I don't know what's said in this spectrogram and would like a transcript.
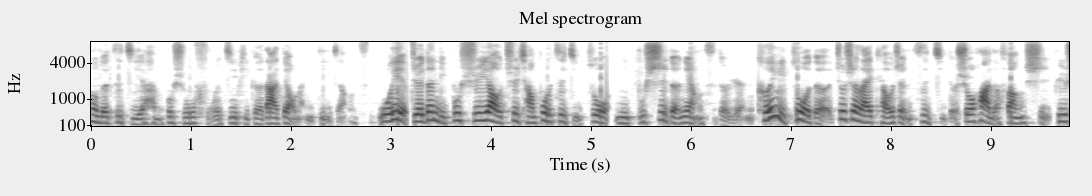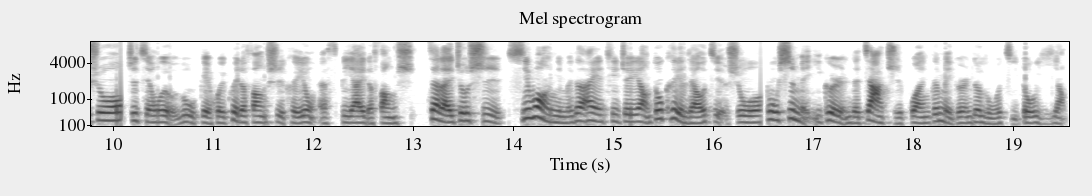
弄得自己也很不舒服，鸡皮疙瘩掉满地这样子。我也觉得你不需要去强迫自己做你不是的那样子的人，可以做的就是来调整自己的说话的方式。比如说之前我有录给回馈的方式，可以用 SBI 的方式。再来就是希望你们跟 INTJ 一样，都可以了解说，不是每一个人的价值观跟每个人的逻辑都一样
